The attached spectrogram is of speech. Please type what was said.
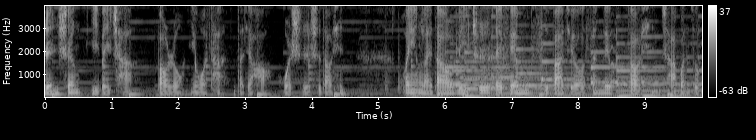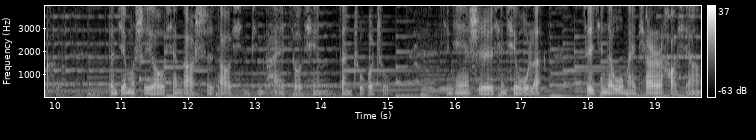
人生一杯茶，包容你我他。大家好，我是石道新，欢迎来到荔枝 FM 四八九三六道心茶馆做客。本节目是由香港市道新品牌友情赞助播出。今天是星期五了，最近的雾霾天儿好像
